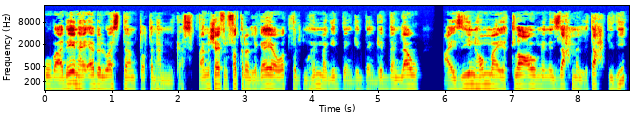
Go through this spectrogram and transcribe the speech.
وبعدين هيقابل ويست هام توتنهام نيوكاسل فأنا شايف الفترة اللي جاية واتفورد مهمة جدا جدا جدا لو عايزين هم يطلعوا من الزحمة اللي تحت دي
